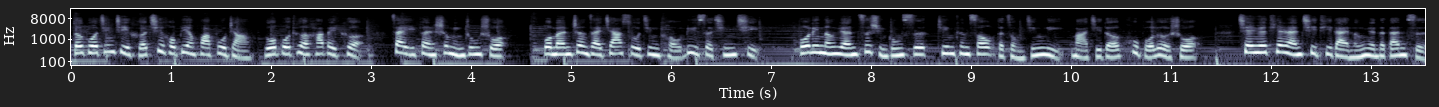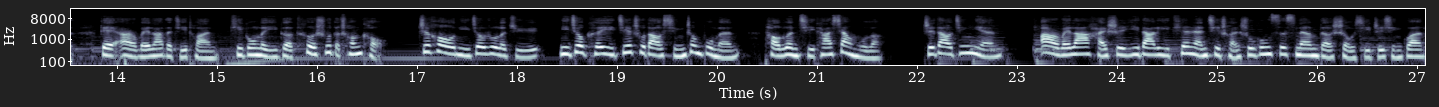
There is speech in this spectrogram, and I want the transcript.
德国经济和气候变化部长罗伯特·哈贝克在一份声明中说。我们正在加速进口绿色氢气。柏林能源咨询公司 Teamconsult 的总经理马吉德·库伯勒说：“签约天然气替代能源的单子给埃尔维拉的集团提供了一个特殊的窗口。之后你就入了局，你就可以接触到行政部门，讨论其他项目了。直到今年，阿尔维拉还是意大利天然气传输公司 Snam 的首席执行官，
